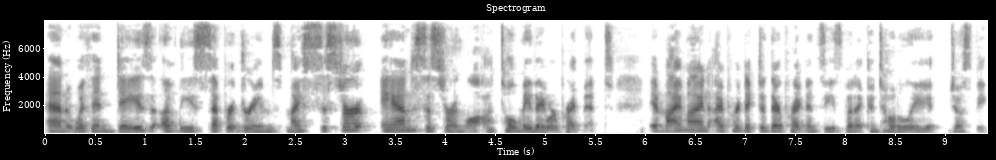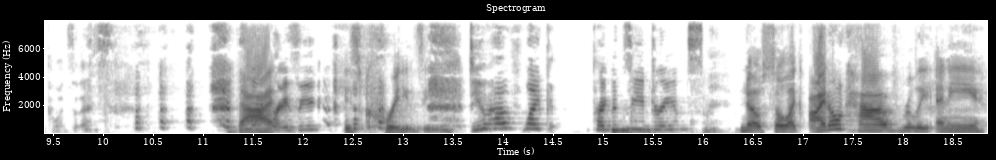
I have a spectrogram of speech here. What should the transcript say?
and within days of these separate dreams my sister and sister-in-law told me they were pregnant. In my mind I predicted their pregnancies but it could totally just be coincidence. that, that crazy is crazy. Do you have like pregnancy dreams? No, so like I don't have really any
